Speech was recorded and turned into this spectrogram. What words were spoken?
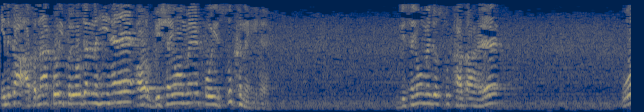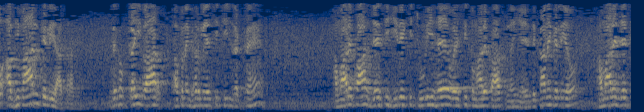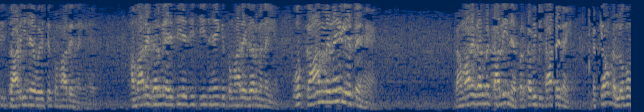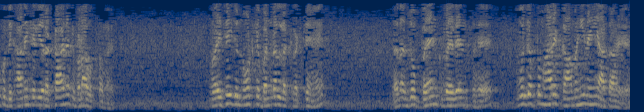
इनका अपना कोई प्रयोजन नहीं है और विषयों में कोई सुख नहीं है। विषयों में जो सुख आता है, वो अभिमान के लिए आता है। देखो, कई बार अपने घर में ऐसी चीज़ रखते हैं, हमारे पास जैसी हीरे की चूड़ी है, वैसी तुम्हारे पास नहीं है। दिखाने के लिए हो, हमारे जैसी साड़ी है, वैसे तुम्हारे नहीं है। हमारे घर में ऐसी ऐसी चीज़ है कि तुम्हारे घर में नहीं है। वो काम में नहीं लेते हैं। हमारे घर में कालीन है, पर कभी बिछाते नहीं। तो क्यों? कर लोगों को दिखाने के लिए रखा है ना कि बड़ा उत्तम है। तो ऐसे ही जो नोट के बंडल रख रखे हैं, है ना, जो बैंक बैलेंस है, वो जब तुम्हारे काम ही नहीं आता है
